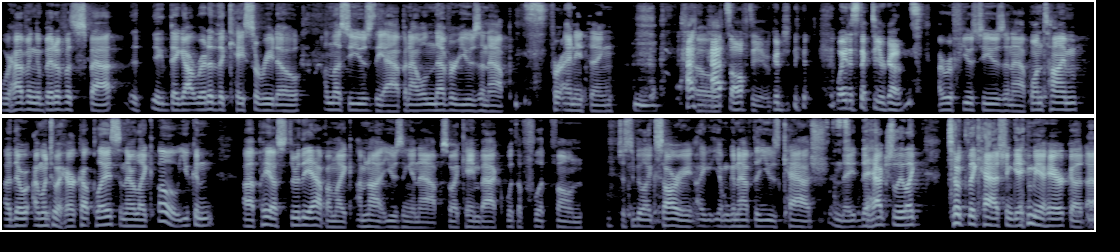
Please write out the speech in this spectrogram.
we're having a bit of a spat. It, it, they got rid of the quesarito unless you use the app, and I will never use an app for anything. Hat, So- Hats off to you. Good way to stick to your guns. I refuse to use an app. One time, uh, there I went to a haircut place, and they're like, "Oh, you can uh, pay us through the app." I'm like, "I'm not using an app," so I came back with a flip phone just to be like, "Sorry, I, I'm gonna have to use cash." And they they actually like took the cash and gave me a haircut. I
